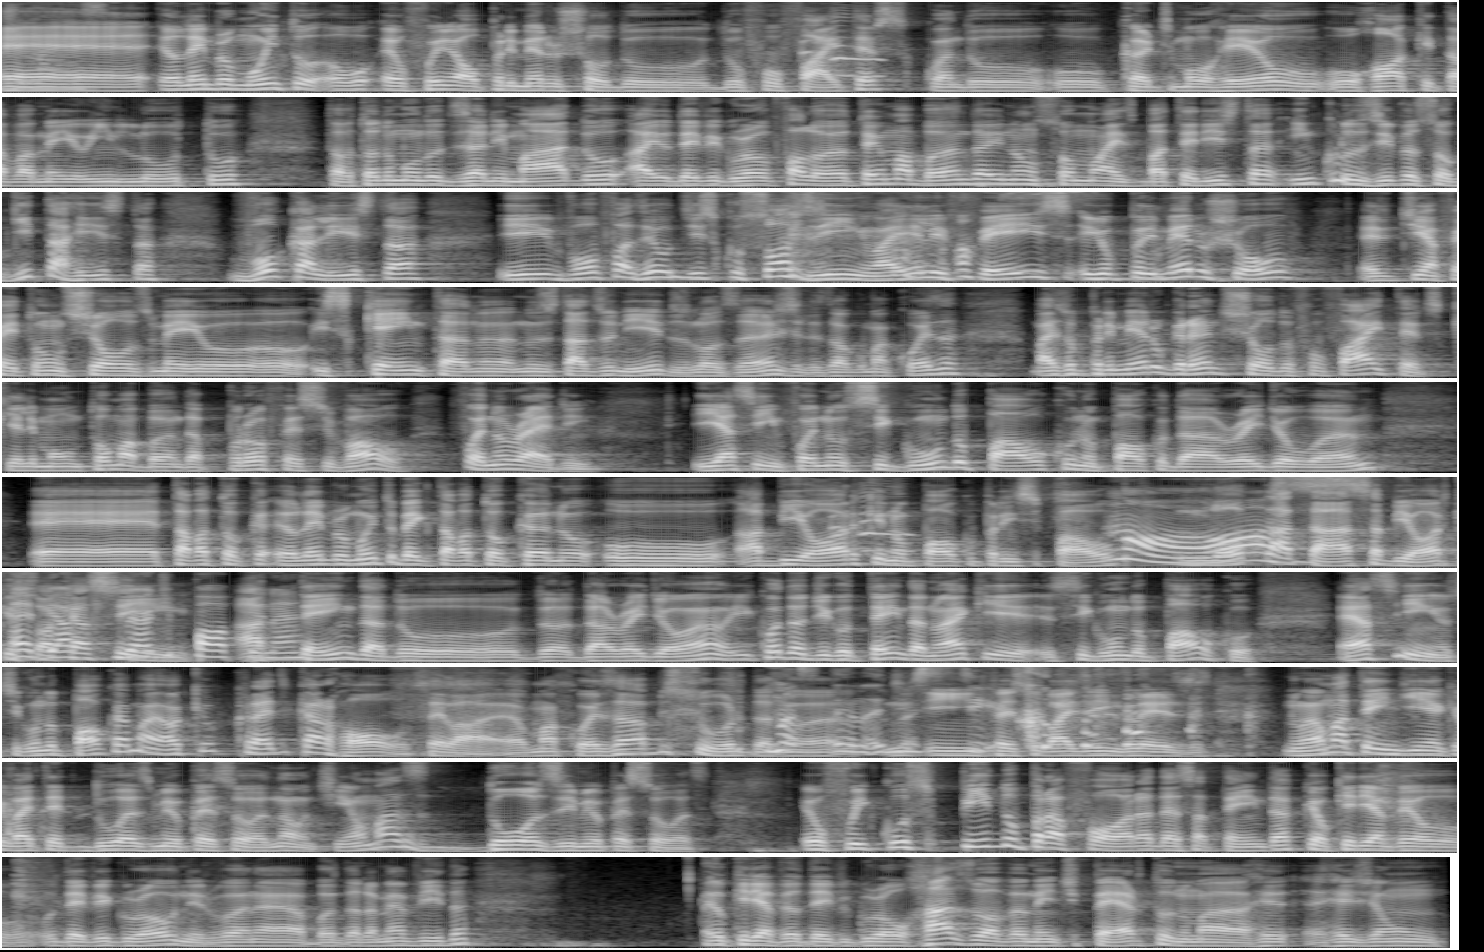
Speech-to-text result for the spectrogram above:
É, eu lembro muito, eu- eu fui ao primeiro show do, do Foo Fighters, quando o Kurt morreu, o rock estava meio em luto, estava todo mundo desanimado. Aí o Dave Grohl falou: Eu tenho uma banda e não sou mais baterista, inclusive eu sou guitarrista, vocalista e vou fazer o disco sozinho. Aí ele fez, e o primeiro show. Ele tinha feito uns shows meio esquenta no- nos Estados Unidos, Los Angeles, alguma coisa. Mas o primeiro grande show do Foo Fighters, que ele montou uma banda pro festival, foi no Reading. E assim, foi no segundo palco, no palco da Radio One. É, tava toca... Eu lembro muito bem que estava tocando o... a Bjork no palco principal. Nossa! Lotadaça Bjork, É, só que Bjork- assim, Bjork pop, a né? tenda do, do- da Radio One. E quando eu digo tenda, não é que segundo palco. É assim, o segundo palco é maior que o Credit Card Hall, sei lá, é uma coisa absurda Umas no- de em festivais ingleses. Não é uma tendinha que vai ter duas mil pessoas, não, tinha umas 12 mil pessoas. Eu fui cuspido para fora dessa tenda, porque eu queria ver o, o Dave Grohl, Nirvana é a banda da minha vida. Eu queria ver o Dave Grohl razoavelmente perto, numa re- região.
